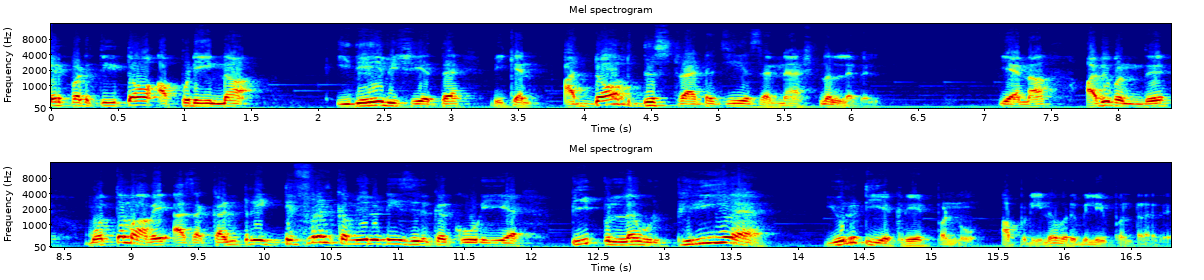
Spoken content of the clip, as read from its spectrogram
ஏற்படுத்திட்டோம் அப்படின்னா இதே விஷயத்தை we can adapt this strategy as a national level ஏன்னா அது வந்து மொத்தமாவே as a country different communities இருக்கக்கூடிய பீப்புள்ல ஒரு பெரிய யூனிட்டியை கிரியேட் பண்ணும் அப்படின்னு அவர் பிலீவ் பண்றாரு.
